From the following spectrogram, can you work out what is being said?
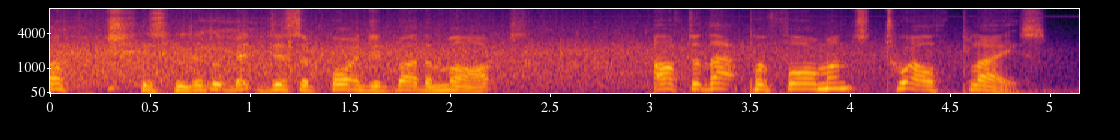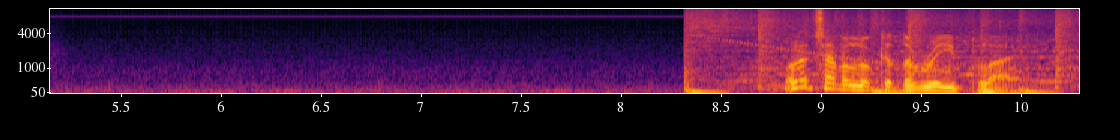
Oh, she's a little bit disappointed by the marks. After that performance, 12th place. Well, let's have a look at the replay.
